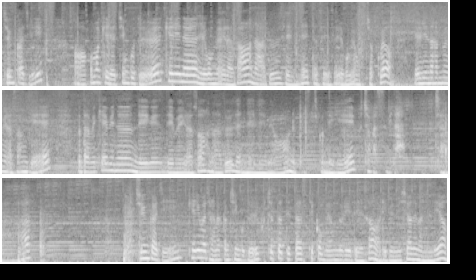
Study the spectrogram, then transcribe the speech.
지금까지 어, 꼬마 캐리의 친구들. 캐리는 7명이라서 하나 둘셋넷 다섯에서 7명 붙였고요. 엘리는 1명이라서 1개. 그 다음에 케빈은 4, 4명이라서 하나 둘셋넷 4명. 이렇게 스티커 4개 붙여봤습니다. 자 지금까지 캐리와 장난감 친구들 붙였다 뗐다 스티커 모양놀이에 대해서 리뷰 미션을 봤는데요.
